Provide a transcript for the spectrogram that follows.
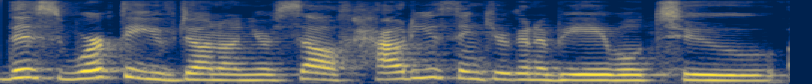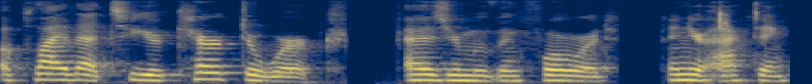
This work that you've done on yourself, how do you think you're going to be able to apply that to your character work as you're moving forward and your acting?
